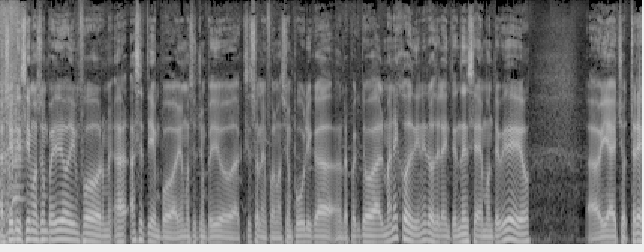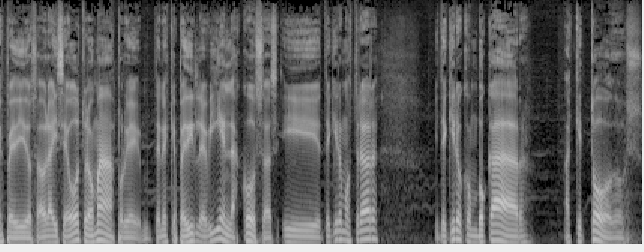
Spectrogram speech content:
Ayer hicimos un pedido de informe, hace tiempo habíamos hecho un pedido de acceso a la información pública respecto al manejo de dineros de la Intendencia de Montevideo. Había hecho tres pedidos, ahora hice otro más porque tenés que pedirle bien las cosas. Y te quiero mostrar y te quiero convocar a que todos,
